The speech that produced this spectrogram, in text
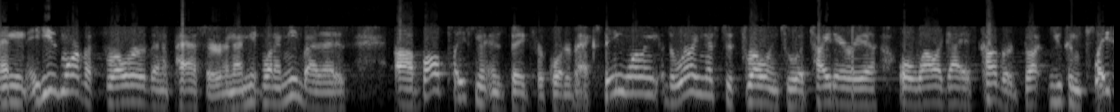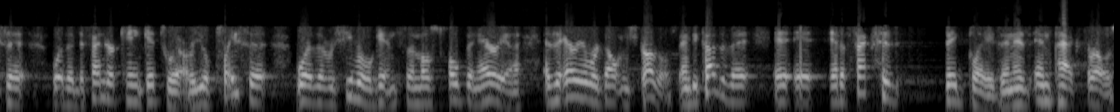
And he's more of a thrower than a passer. And I mean what I mean by that is uh, ball placement is big for quarterbacks. Being willing, the willingness to throw into a tight area or while a guy is covered, but you can place it where the defender can't get to it, or you'll place it where the receiver will get into the most open area as an area where Dalton struggles. And because of it, it, it, it affects his big plays and his impact throws.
